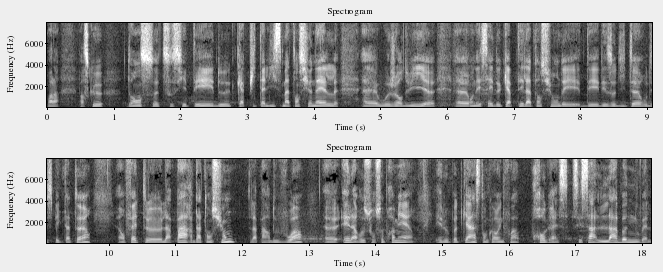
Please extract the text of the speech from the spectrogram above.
Voilà, parce que dans cette société de capitalisme attentionnel euh, où aujourd'hui euh, euh, on essaye de capter l'attention des, des, auditeurs ou des spectateurs, en fait la part d'attention, la part de voix est la ressource première. Et le podcast, encore une fois, progresse. C'est ça la bonne nouvelle.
